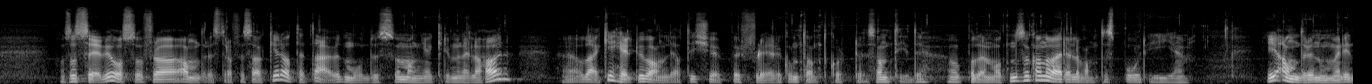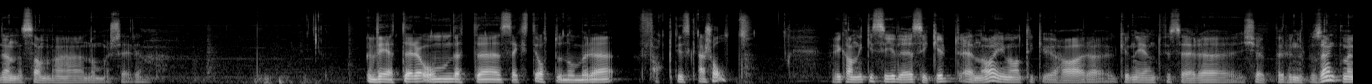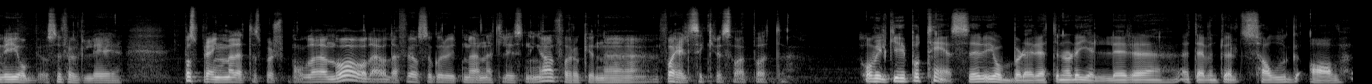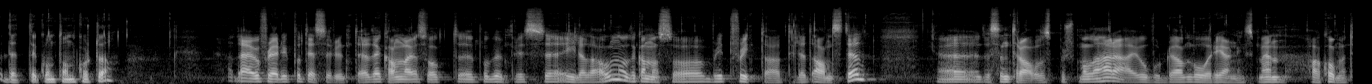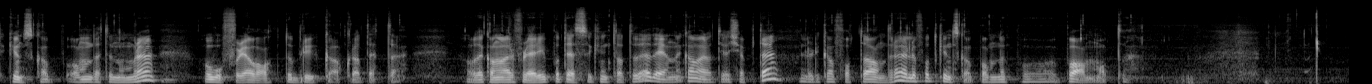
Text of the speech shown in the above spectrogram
Og Så ser vi også fra andre straffesaker at dette er jo et modus som mange kriminelle har. Eh, og Det er ikke helt uvanlig at de kjøper flere kontantkort samtidig. og På den måten så kan det være relevante spor i, i andre nummer i denne samme nummerserien. Vet dere om dette 68-nummeret faktisk er solgt? Vi kan ikke si det sikkert ennå, i og med at vi ikke har eh, kunnet identifisere kjøper 100% men vi jobber jo selvfølgelig på spreng med dette spørsmålet nå. og Det er jo derfor vi også går ut med nettlysninga, for å kunne få helt sikre svar på dette. Og Hvilke hypoteser jobber dere etter når det gjelder eh, et eventuelt salg av dette kontantkortet? Det er jo flere hypoteser rundt det. Det kan være solgt eh, på bunnpris i Iladalen, og det kan også blitt flytta til et annet sted. Eh, det sentrale spørsmålet her er jo hvordan våre gjerningsmenn har kommet til kunnskap om dette nummeret, og hvorfor de har valgt å bruke akkurat dette. Og Det kan være flere hypoteser knytta til det. Det ene kan være at de har kjøpt det, eller de kan ha fått det andre, eller fått kunnskap om det på, på annen måte.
